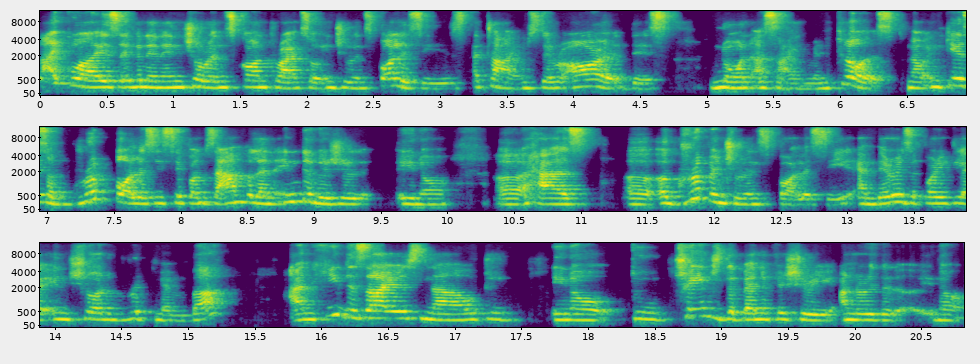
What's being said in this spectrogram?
Likewise, even in insurance contracts or insurance policies, at times there are this non-assignment clause. Now, in case of group policy, say, for example, an individual, you know, uh, has a group insurance policy and there is a particular insured group member and he desires now to you know to change the beneficiary under the you know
